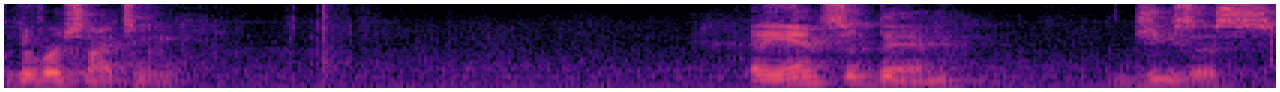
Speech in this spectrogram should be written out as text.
Look at verse 19. And he answered them, Jesus,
